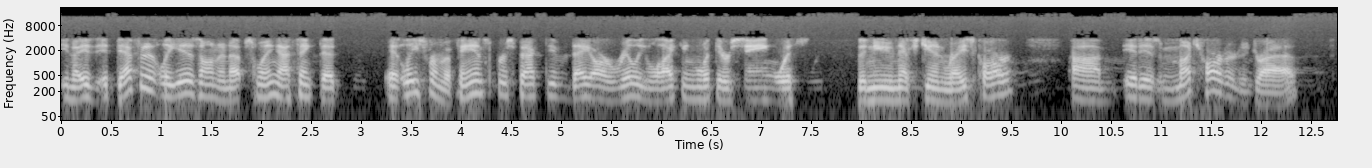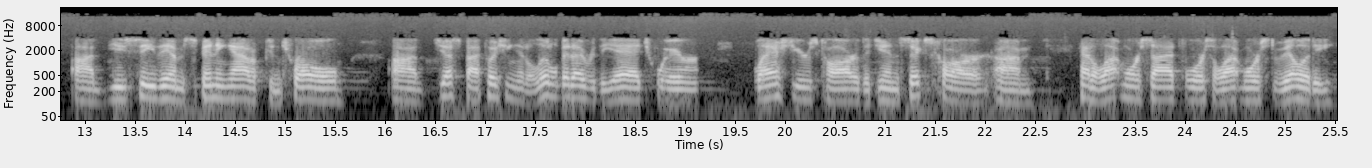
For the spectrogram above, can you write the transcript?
you know, it, it definitely is on an upswing. I think that at least from a fan's perspective, they are really liking what they're seeing with the new next gen race car. Um, it is much harder to drive. Uh, you see them spinning out of control uh, just by pushing it a little bit over the edge. Where last year's car, the Gen Six car, um, had a lot more side force, a lot more stability,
